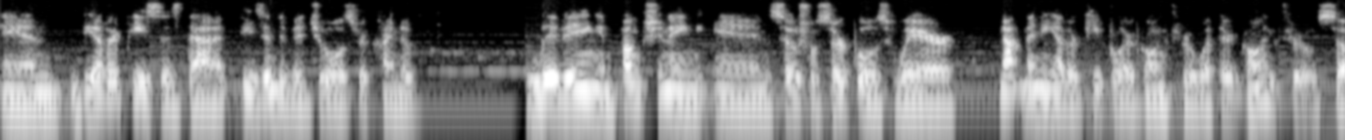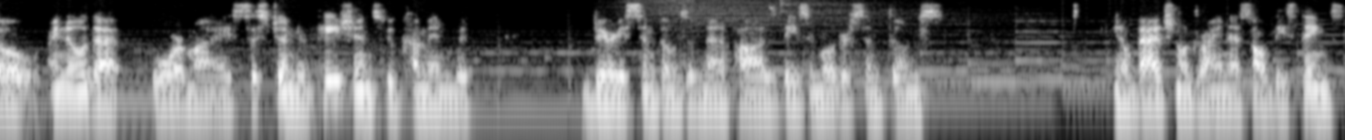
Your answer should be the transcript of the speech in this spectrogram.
And the other piece is that these individuals are kind of living and functioning in social circles where not many other people are going through what they're going through. So I know that for my cisgendered patients who come in with various symptoms of menopause, vasomotor symptoms, you know, vaginal dryness, all these things,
